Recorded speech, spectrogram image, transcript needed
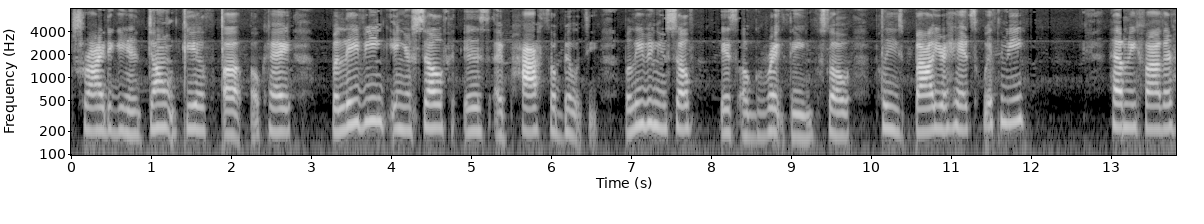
Try it again. Don't give up, okay? Believing in yourself is a possibility. Believing in yourself is a great thing. So please bow your heads with me. Heavenly Father,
